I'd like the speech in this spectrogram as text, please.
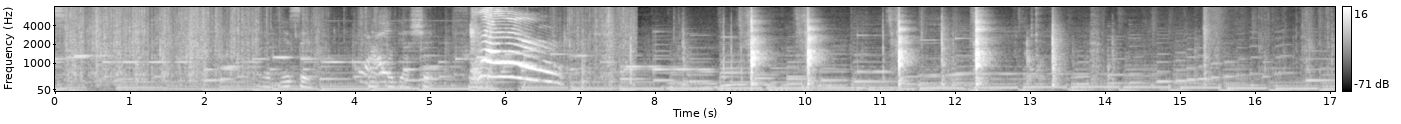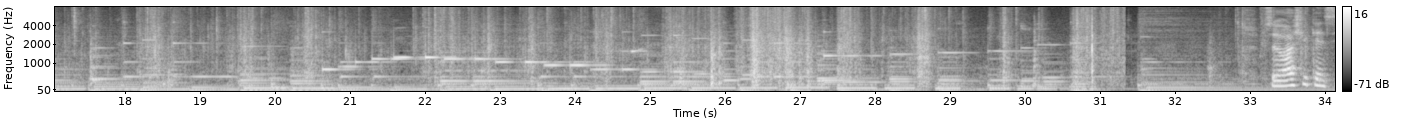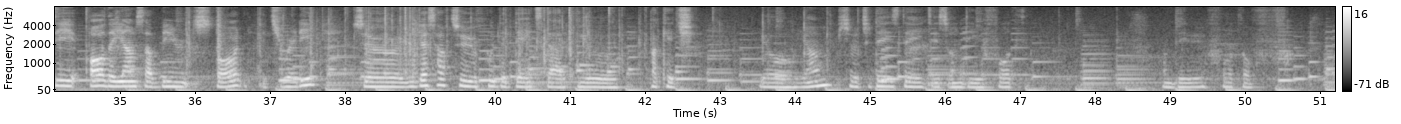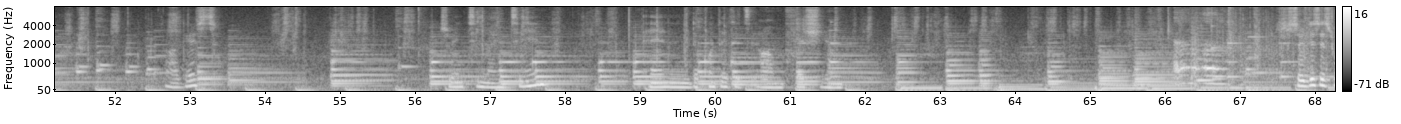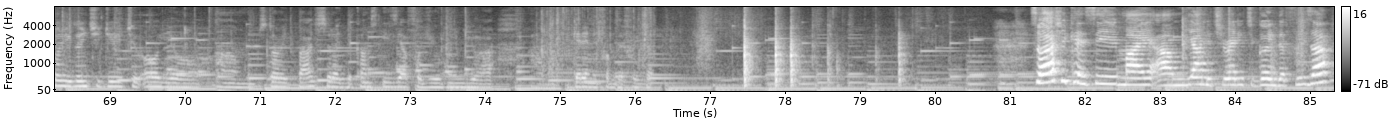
This say na wode ahyɛ freezer So as you can see, all the yams have been stored. It's ready. So you just have to put the dates that you package your yam. So today's date is on the 4th, on the 4th of August 2019 and the content is um, fresh yam. So this is what you're going to do to all your um, storage bags so that it becomes easier for you when you are um, getting it from the freezer. So as you can see, my um, yam is ready to go in the freezer.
